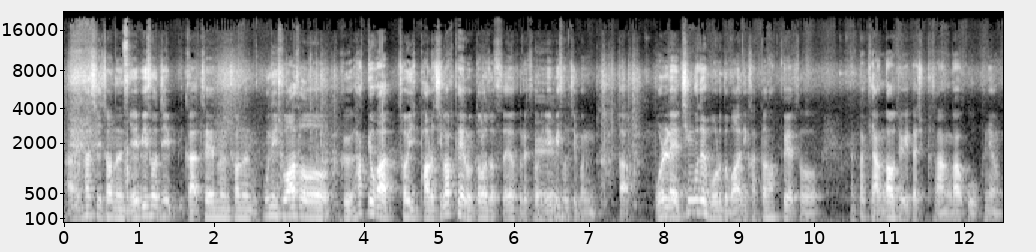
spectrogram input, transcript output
아, 사실 저는 예비 소집, 그러니까 쟤는 저는 운이 좋아서 그 학교가 저희 바로 집 앞에로 떨어졌어요. 그래서 네. 예비 소집은 그러니까 원래 친구들 보러도 많이 갔던 학교에서 그냥 딱히 안 가도 되겠다 싶어서 안 가고 그냥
